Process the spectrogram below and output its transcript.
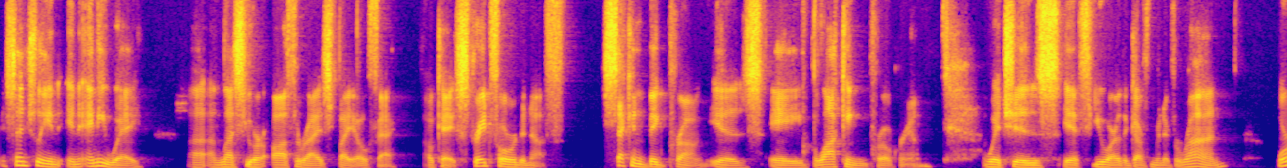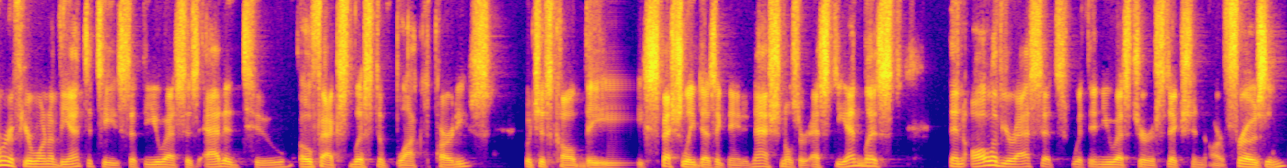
essentially in, in any way uh, unless you are authorized by OFAC. Okay, straightforward enough. Second big prong is a blocking program, which is if you are the government of Iran, or if you're one of the entities that the US has added to OFAC's list of blocked parties, which is called the Specially Designated Nationals or SDN list, then all of your assets within US jurisdiction are frozen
